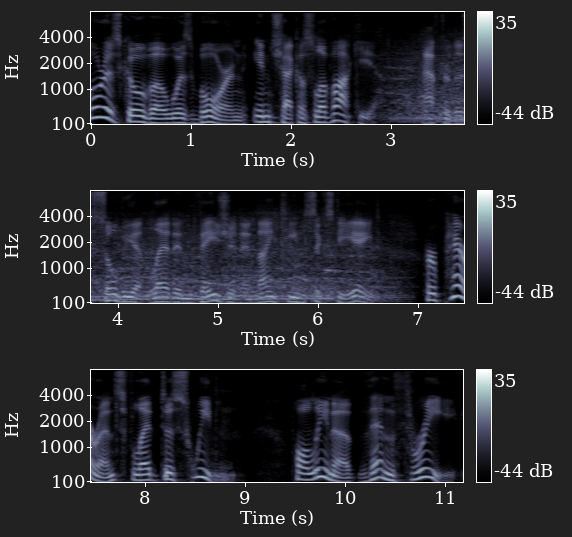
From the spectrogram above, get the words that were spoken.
Porizkova was born in Czechoslovakia. After the Soviet led invasion in 1968, her parents fled to Sweden. Paulina, then three,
